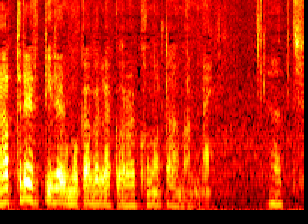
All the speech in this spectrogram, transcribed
রাত্রের তীরের মোকাবেলা করার ক্ষমতা আমার নাই। আচ্ছা।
